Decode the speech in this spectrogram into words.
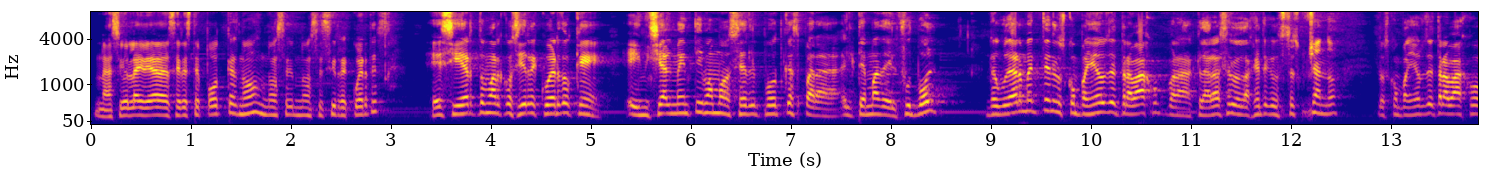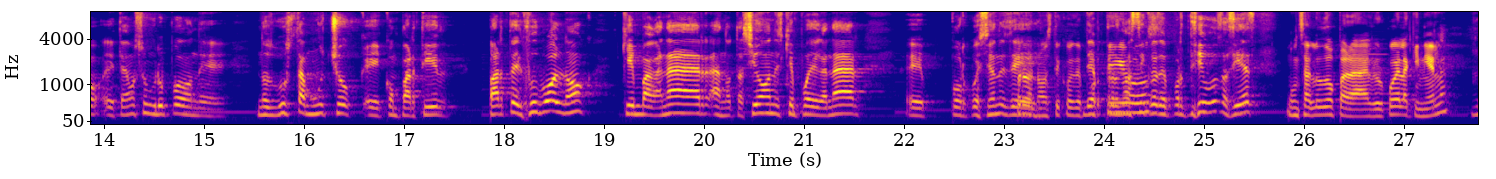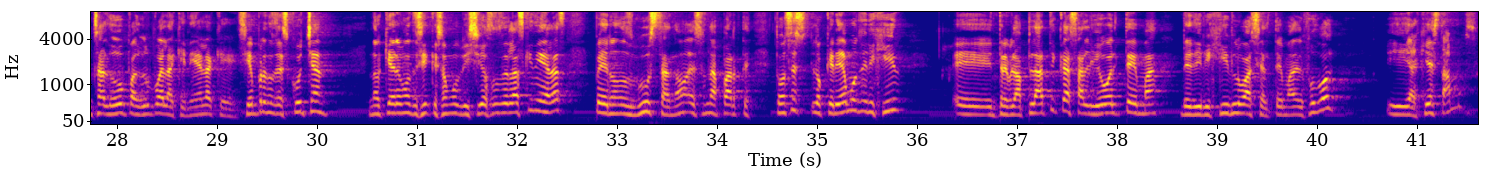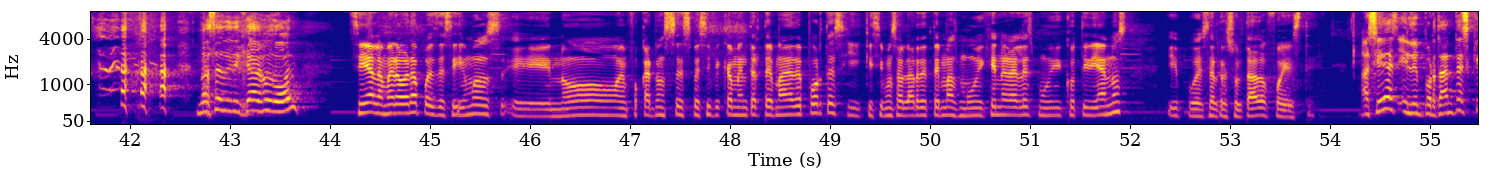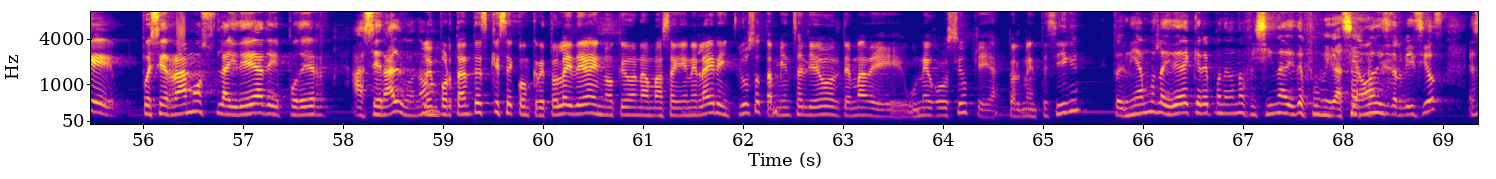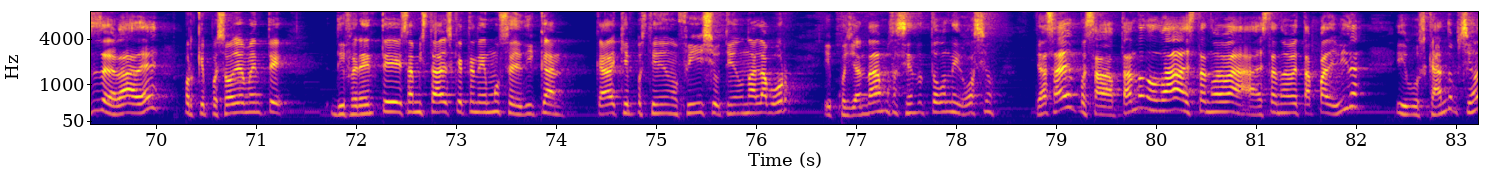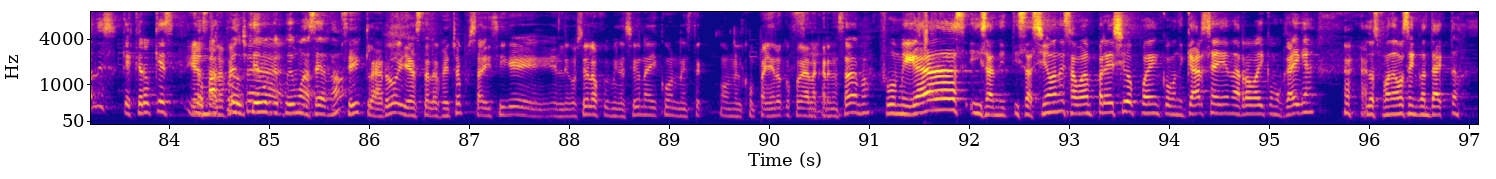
nació la idea de hacer este podcast, ¿no? No sé, no sé si recuerdes. Es cierto, Marco, sí recuerdo que inicialmente íbamos a hacer el podcast para el tema del fútbol. Regularmente los compañeros de trabajo, para aclarárselo a la gente que nos está escuchando, los compañeros de trabajo, eh, tenemos un grupo donde nos gusta mucho eh, compartir parte del fútbol, ¿no? ¿Quién va a ganar? Anotaciones, quién puede ganar, eh, por cuestiones de Pronósticos de deportivos. pronósticos deportivos, así es. Un saludo para el grupo de la quiniela. Un saludo para el grupo de la quiniela que siempre nos escuchan. No queremos decir que somos viciosos de las quinielas, pero nos gusta, ¿no? Es una parte. Entonces lo queríamos dirigir, eh, entre la plática salió el tema de dirigirlo hacia el tema del fútbol. Y aquí estamos. no se dirigía al fútbol. Sí, a la mera hora pues decidimos eh, no enfocarnos específicamente al tema de deportes y quisimos hablar de temas muy generales, muy cotidianos y pues el resultado fue este. Así es, y lo importante es que pues cerramos la idea de poder hacer algo, ¿no? Lo importante es que se concretó la idea y no quedó nada más ahí en el aire. Incluso también salió el tema de un negocio que actualmente sigue. Teníamos la idea de querer poner una oficina ahí de fumigación y servicios. Eso es de verdad, ¿eh? Porque pues obviamente diferentes amistades que tenemos se dedican, cada quien pues tiene un oficio, tiene una labor y pues ya andábamos haciendo todo un negocio. Ya saben, pues adaptándonos a esta nueva, a esta nueva etapa de vida y buscando opciones, que creo que es Y lo más productivo fecha- que pudimos hacer, ¿no? Sí, claro, y hasta la fecha, pues ahí sigue el negocio de la fumigación ahí con este, con el compañero que fue a la carne asada, ¿no? Fumigadas y sanitizaciones a buen precio. Pueden comunicarse ahí en arroba y como caiga. Los ponemos en contacto.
